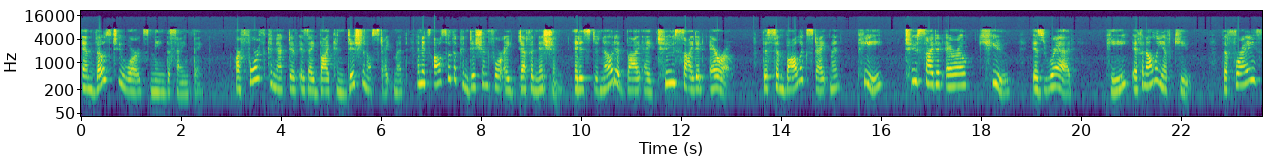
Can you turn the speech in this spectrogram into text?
and those two words mean the same thing. Our fourth connective is a biconditional statement, and it's also the condition for a definition. It is denoted by a two-sided arrow. The symbolic statement P, two-sided arrow Q, is read P if and only if Q. The phrase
